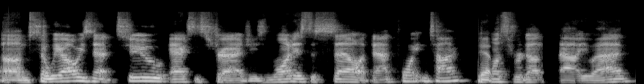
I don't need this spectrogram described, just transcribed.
Um, so we always have two exit strategies. One is to sell at that point in time yep. once we're done value add.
